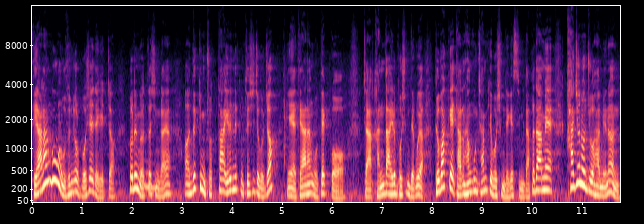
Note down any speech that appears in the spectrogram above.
대한항공을 우선적으로 보셔야 되겠죠. 흐름이 음. 어떠신가요? 어, 느낌 좋다 이런 느낌 드시죠, 그죠? 예, 대한항공 됐고 자 간다 이렇게 보시면 되고요. 그 밖에 다른 항공주 함께 보시면 되겠습니다. 그 다음에 카지노주 하면은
